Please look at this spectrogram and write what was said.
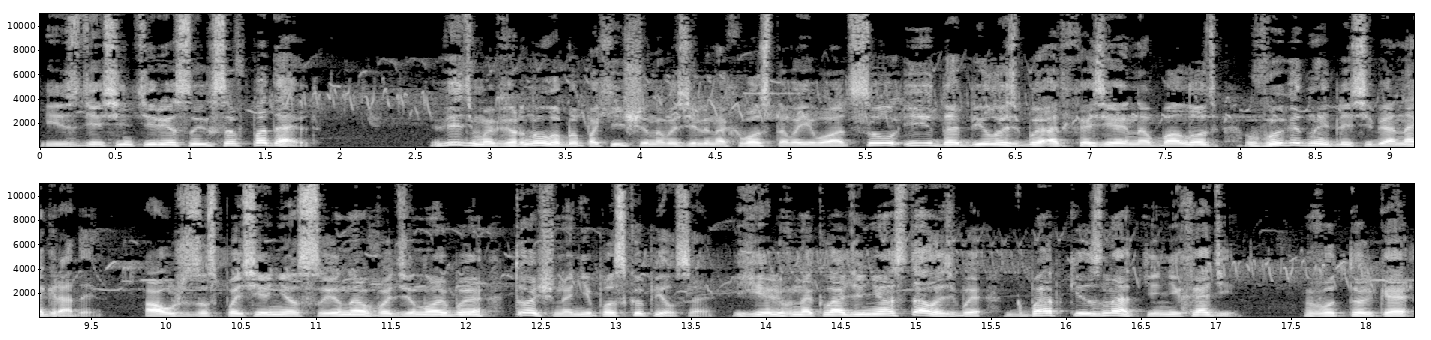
и здесь интересы их совпадают. Ведьма вернула бы похищенного Зеленохвостого его отцу и добилась бы от хозяина болот выгодной для себя награды. А уж за спасение сына водяной бы точно не поскупился. Ель в накладе не осталось бы, к бабке знатки не ходи. Вот только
